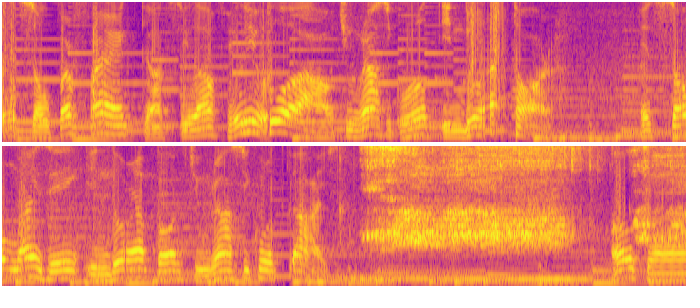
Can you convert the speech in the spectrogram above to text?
It's so perfect, Godzilla Filius. Wow, Jurassic World Indoraptor. It's so amazing, Indoraptor Jurassic World guys. Okay,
